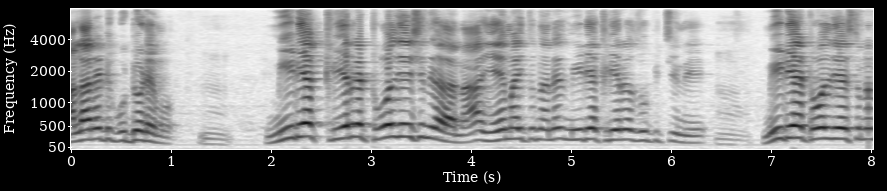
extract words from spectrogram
మల్లారెడ్డి గుడ్డోడేమో. మీడియా క్లియర్గా ట్రోల్ చేసింది కదా అన్న? ఏమవుతుంది అనేది మీడియా క్లియర్గా చూపించింది. మీడియా ట్రోల్ చేస్తున్న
